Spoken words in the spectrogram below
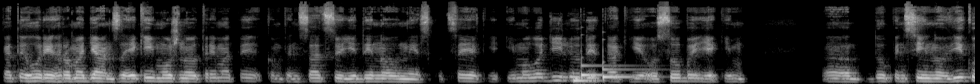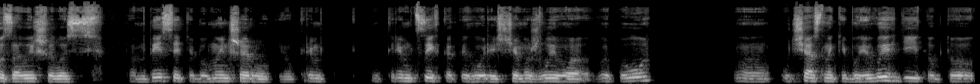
категорій громадян, за який можна отримати компенсацію єдиного внеску. Це як і молоді люди, так і особи, яким е, до пенсійного віку залишилось там 10 або менше років. Крім, крім цих категорій, ще можливо ВПО е, учасники бойових дій, тобто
